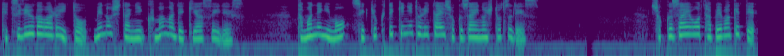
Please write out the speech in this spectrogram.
血流が悪いと目の下にクマができやすいです。玉ねぎも積極的に摂りたい食材の一つです。食材を食べ分けて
